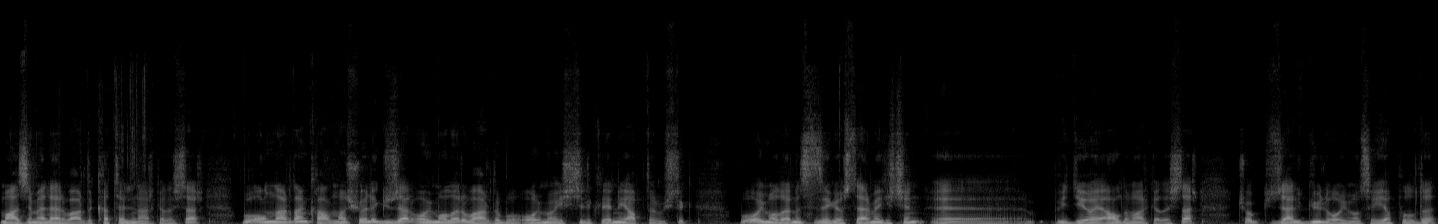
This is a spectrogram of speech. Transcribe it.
malzemeler vardı. Katalin arkadaşlar. Bu onlardan kalma. Şöyle güzel oymaları vardı. Bu oyma işçiliklerini yaptırmıştık. Bu oymalarını size göstermek için e, videoya aldım arkadaşlar. Çok güzel gül oyması yapıldı.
